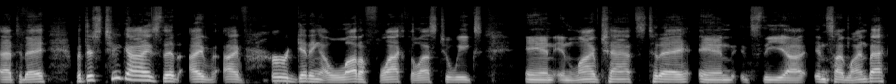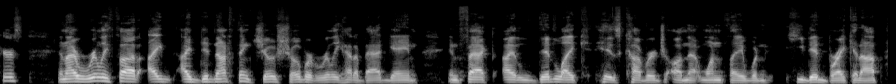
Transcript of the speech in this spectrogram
at today. But there's two guys that I've I've heard getting a lot of flack the last two weeks and in live chats today, and it's the uh, inside linebackers. And I really thought I I did not think Joe Schobert really had a bad game. In fact, I did like his coverage on that one play when he did break it up,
